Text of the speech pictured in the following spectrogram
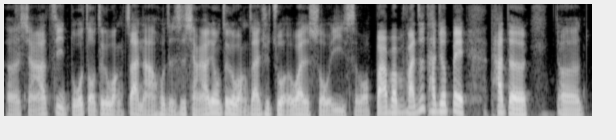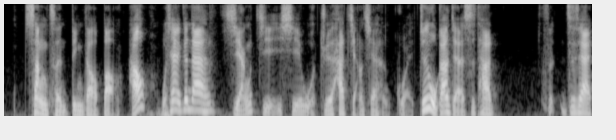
呃想要自己夺走这个网站啊，或者是想要用这个网站去做额外的收益什么，叭叭叭，反正他就被他的呃上层盯到爆。好，我现在跟大家讲解一些我觉得他讲起来很怪，就是我刚刚讲的是他。这在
